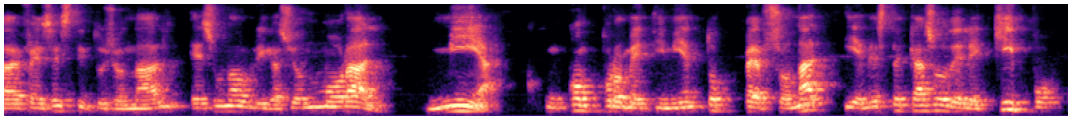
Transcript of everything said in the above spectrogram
la defensa institucional es una obligación moral mía, un comprometimiento personal y en este caso del equipo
